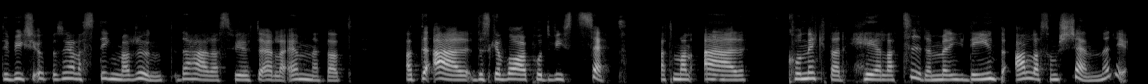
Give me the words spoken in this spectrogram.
det byggs ju upp en sån jävla stigma runt det här spirituella ämnet att, att det, är, det ska vara på ett visst sätt. Att man är connectad hela tiden men det är ju inte alla som känner det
